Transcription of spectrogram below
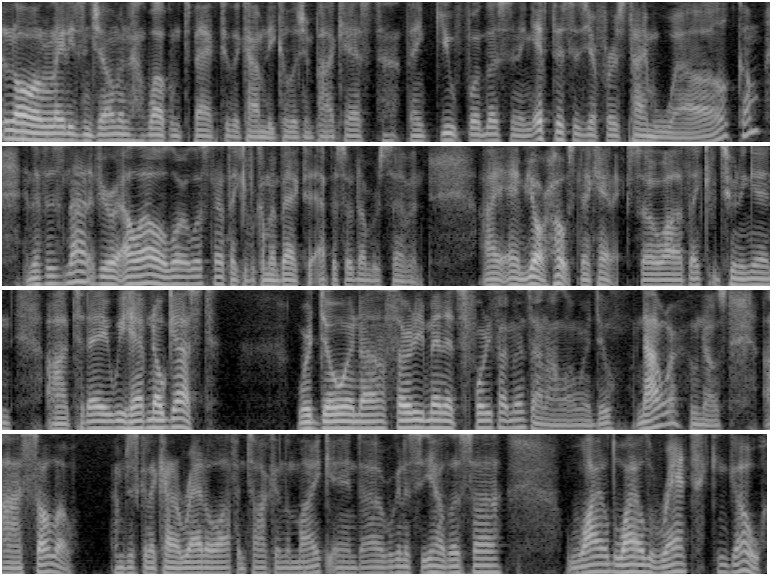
Hello, ladies and gentlemen. Welcome back to the Comedy Collision Podcast. Thank you for listening. If this is your first time, welcome. And if it's not, if you're a LL, a loyal listener, thank you for coming back to episode number seven. I am your host, Nick Hannick. So uh, thank you for tuning in. Uh, today we have no guest. We're doing uh, 30 minutes, 45 minutes. I don't know how long we're going to do. An hour? Who knows? Uh, solo. I'm just going to kind of rattle off and talk in the mic, and uh, we're going to see how this uh, wild, wild rant can go.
